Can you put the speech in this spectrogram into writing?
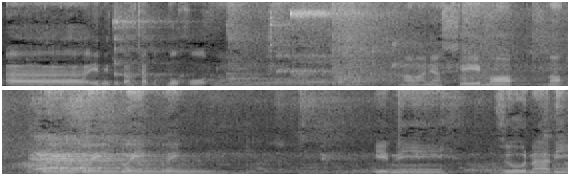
Eh, ini tukang catat buku nih tuh. Namanya si Mok Mok. Kling kling kling kling. Ini Zunadi.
